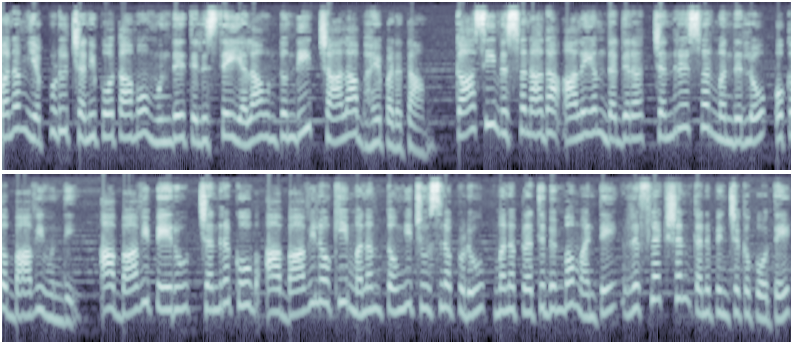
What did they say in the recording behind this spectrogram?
మనం ఎప్పుడు చనిపోతామో ముందే తెలిస్తే ఎలా ఉంటుంది? చాలా భయపడతాం. కాశీ విశ్వనాథ ఆలయం దగ్గర చంద్రేశ్వర్ మందిర్లో ఒక బావి ఉంది. ఆ బావి పేరు చంద్రకూబ్ ఆ బావిలోకి మనం తొంగి చూసినప్పుడు మన ప్రతిబింబం అంటే రిఫ్లెక్షన్ కనిపించకపోతే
